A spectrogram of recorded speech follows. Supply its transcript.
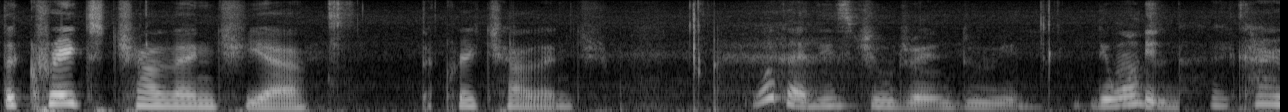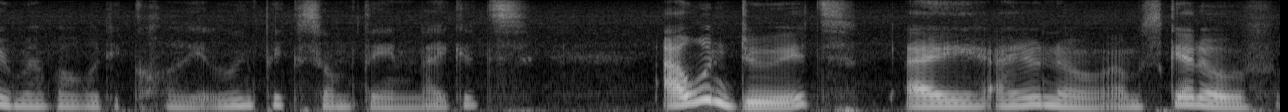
the crate challenge? Yeah, the crate challenge. What are these children doing? They want it, to. I can't remember what they call it. Olympic something. Like it's. I wouldn't do it. I I don't know. I'm scared of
